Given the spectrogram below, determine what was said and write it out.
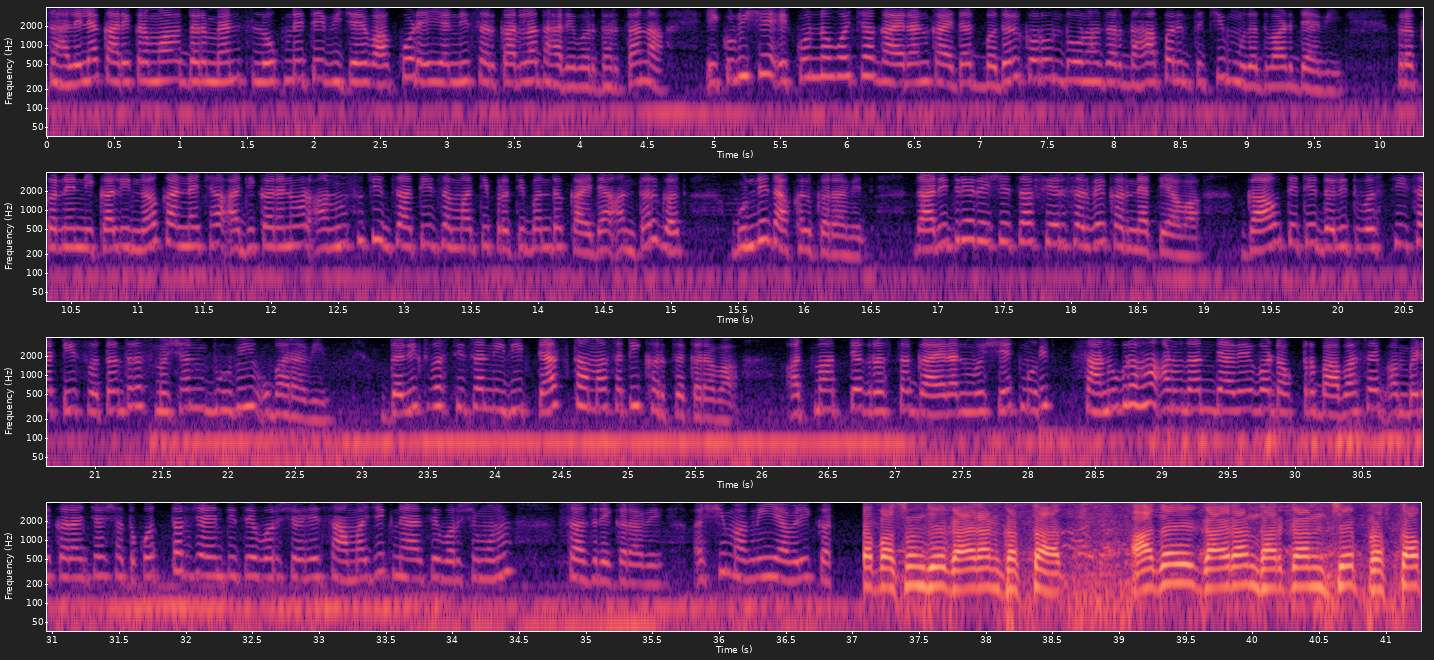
झालेल्या कार्यक्रमादरम्यान लोकनेते विजय वाकोडे यांनी सरकारला धारेवर धरताना एकोणीसशे एकोणनव्वदच्या गायरान कायद्यात बदल करून दोन हजार दहा पर्यंतची मुदतवाढ द्यावी. प्रकरणे निकाली न काढण्याच्या अधिकाऱ्यांवर अनुसूचित जाती जमाती प्रतिबंध कायद्याअंतर्गत गुन्हे दाखल करावेत. दारिद्र्य रेषेचा फेर सर्वे करण्यात यावा. गाव तेथे दलित वस्तीसाठी स्वतंत्र स्मशानभूमी उभारावी. दलित वस्तीचा निधी त्याच कामासाठी खर्च करावा. आत्महत्याग्रस्त गायरान व शेतमुठीत सानुग्रह अनुदान द्यावे व डॉक्टर बाबासाहेब आंबेडकरांच्या शतकोत्तर जयंतीचे वर्ष हे सामाजिक न्यायाचे वर्ष म्हणून साजरे करावे अशी मागणी यावेळी कर पासून जे गायरान कसतात आजही गायरान धारकांचे प्रस्ताव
